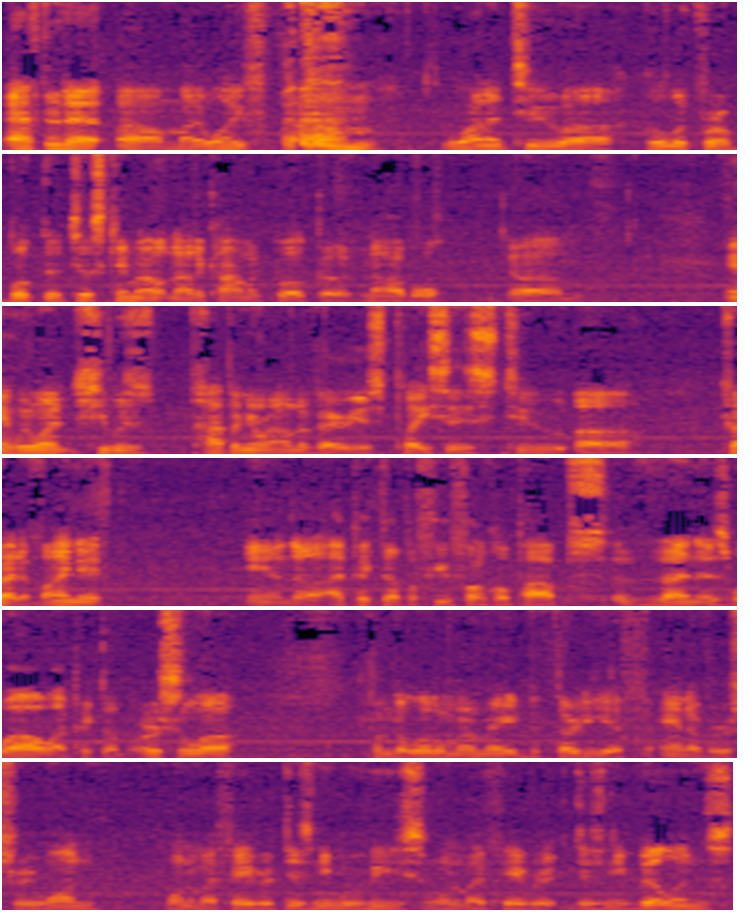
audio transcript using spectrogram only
after that, uh, my wife wanted to uh, go look for a book that just came out, not a comic book, a novel. Um, and we went. She was hopping around to various places to uh, try to find it and uh, I picked up a few Funko Pops then as well. I picked up Ursula from The Little Mermaid, the 30th anniversary one one of my favorite Disney movies, one of my favorite Disney villains.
